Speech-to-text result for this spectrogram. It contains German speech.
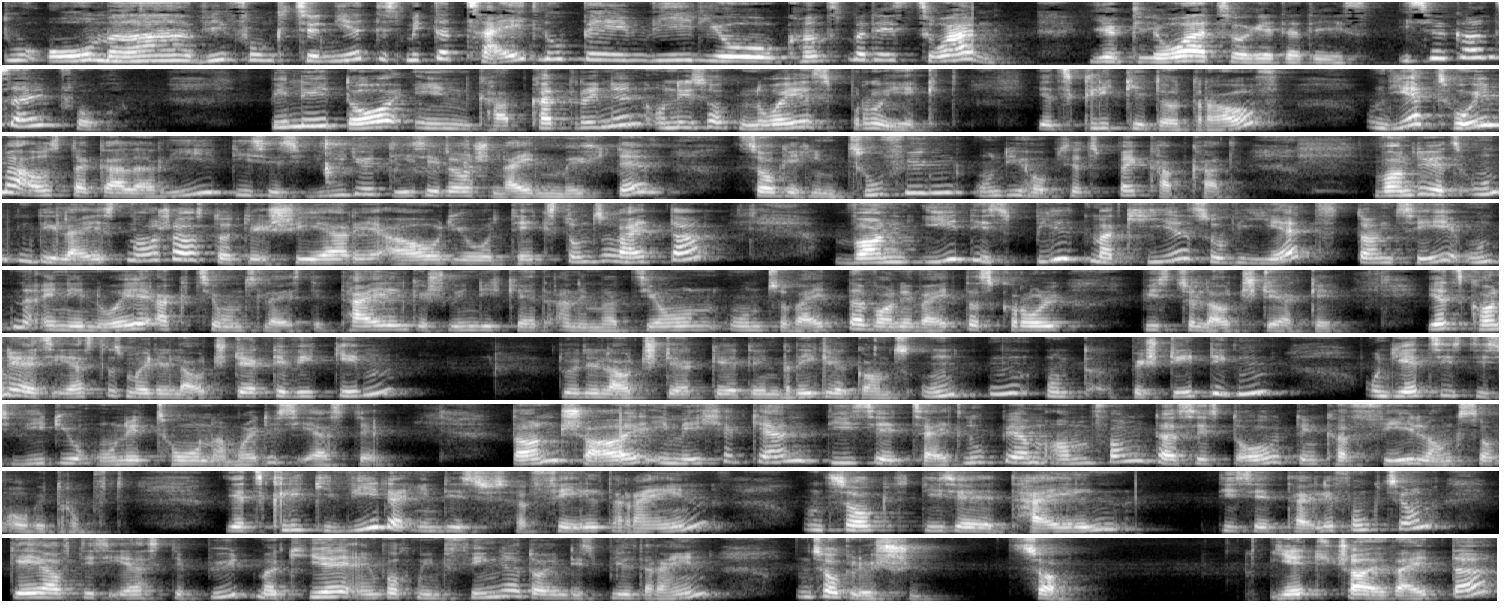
Du Oma, wie funktioniert das mit der Zeitlupe im Video? Kannst du mir das zeigen? Ja klar, sage ich dir das. Ist ja ganz einfach. Bin ich da in CapCut drinnen und ich sage neues Projekt. Jetzt klicke ich da drauf und jetzt hole ich mir aus der Galerie dieses Video, das ich da schneiden möchte, sage hinzufügen und ich habe es jetzt bei CapCut. Wenn du jetzt unten die Leisten anschaust, da die Schere, Audio, Text und so weiter, wenn ich das Bild markiere, so wie jetzt, dann sehe ich unten eine neue Aktionsleiste. Teilen, Geschwindigkeit, Animation und so weiter. Wenn ich weiter scroll bis zur Lautstärke. Jetzt kann ich als erstes mal die Lautstärke weggeben. Tue die Lautstärke den Regler ganz unten und bestätigen. Und jetzt ist das Video ohne Ton einmal das erste. Dann schaue ich, ich möchte gern diese Zeitlupe am Anfang, dass es da den Kaffee langsam tropft. Jetzt klicke ich wieder in das Feld rein und sagt diese Teilen, diese Teilefunktion, gehe auf das erste Bild, markiere einfach mit dem Finger da in das Bild rein und sage löschen. So, jetzt schaue ich weiter.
